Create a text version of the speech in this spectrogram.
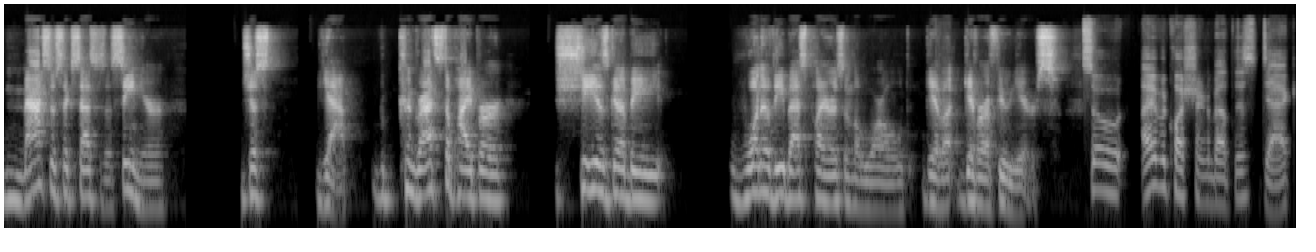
massive success as a senior. Just yeah, congrats to Piper. She is going to be one of the best players in the world. Give a, give her a few years. So I have a question about this deck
